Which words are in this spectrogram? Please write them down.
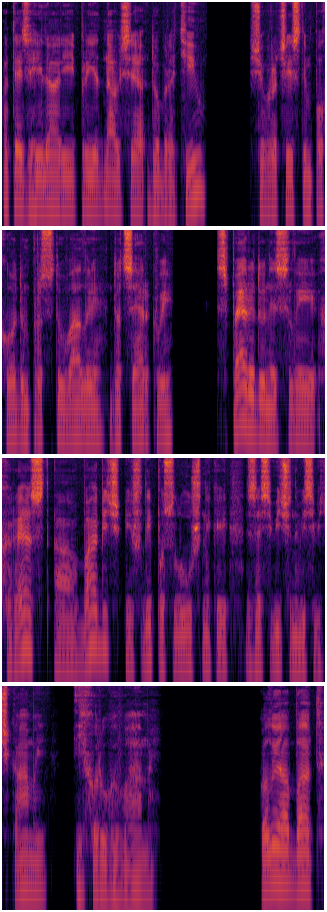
Отець Гілярій приєднався до братів, що врочистим походом простували до церкви. Спереду несли хрест, а бабіч ішли послушники з засвіченими свічками і хоругвами. Коли абат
